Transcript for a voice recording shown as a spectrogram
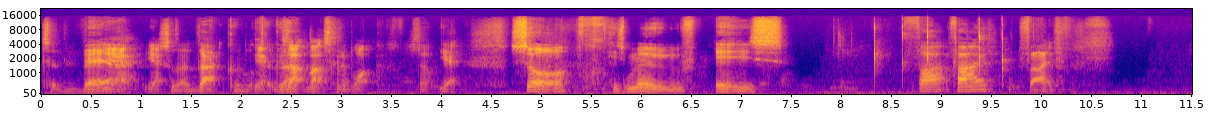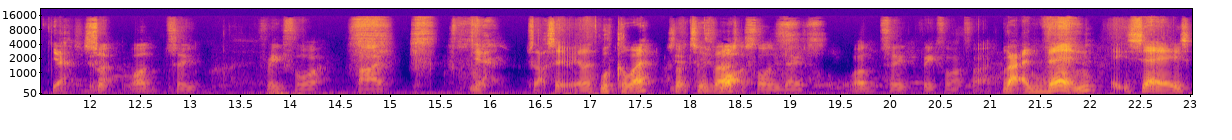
to there, Yeah, yeah. so that that could look Yeah, at because that. that. that's going to block. So Yeah. So his move is five, five. five. Yeah. So So one, two, three, four, five. yeah. So that's it really. Luckily, it's not too bad. Water slows him down. One, two, three, four, five. Right, and then it says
